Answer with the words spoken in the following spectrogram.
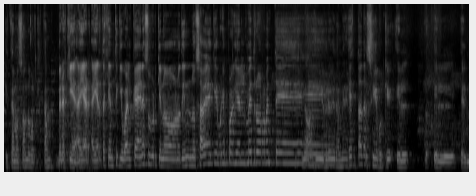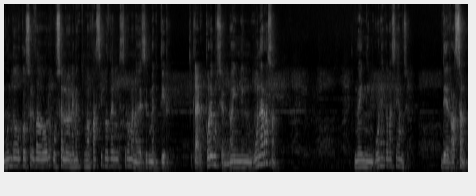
que están usando porque están... Pero es que hay, hay harta gente que igual cae en eso porque no, no, tiene, no sabe que, por ejemplo, que el metro realmente No, sí, yo creo que también es... está Sí, porque el, el, el mundo conservador usa los elementos más básicos del ser humano, es decir, mentir. Claro. Pura emoción, no hay ninguna razón. No hay ninguna capacidad de emoción. De razón.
